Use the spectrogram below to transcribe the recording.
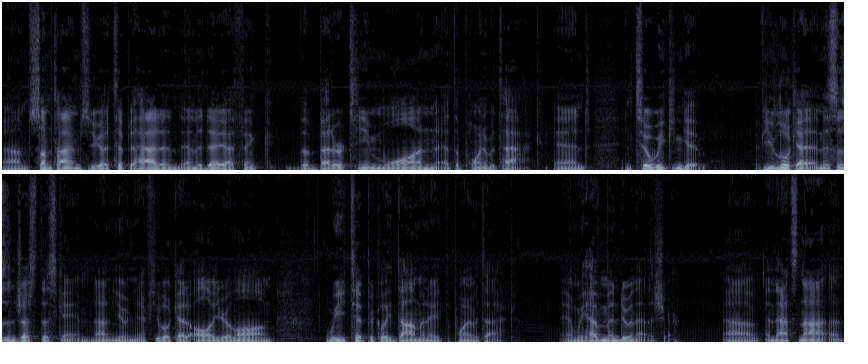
Um, sometimes you got to tip your hat, and at the end of the day, I think the better team won at the point of attack. And until we can get, if you look at, and this isn't just this game, not Union, if you look at all year long, we typically dominate the point of attack, and we haven't been doing that this year. Uh, and that's not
